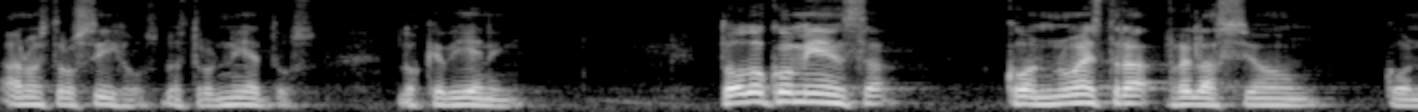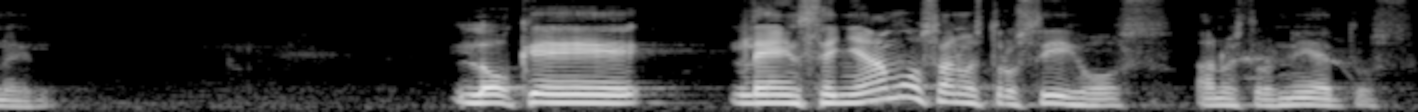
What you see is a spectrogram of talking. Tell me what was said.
a nuestros hijos, nuestros nietos? Los que vienen. Todo comienza con nuestra relación con Él. Lo que le enseñamos a nuestros hijos, a nuestros nietos,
